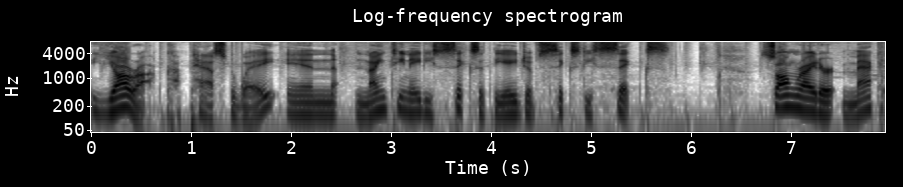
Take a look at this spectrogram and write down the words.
Yarok passed away in 1986 at the age of 66. Songwriter Mack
